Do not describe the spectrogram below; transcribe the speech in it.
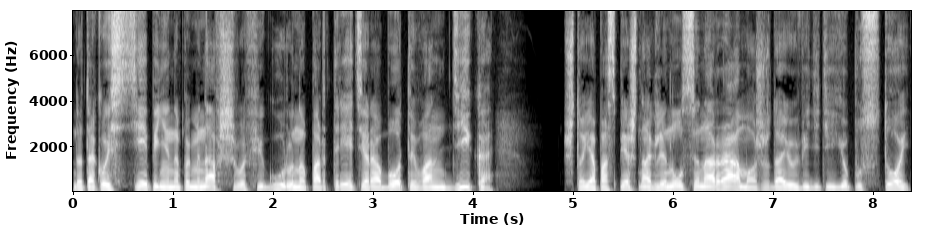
до такой степени напоминавшего фигуру на портрете работы Ван Дика, что я поспешно оглянулся на раму, ожидая увидеть ее пустой.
